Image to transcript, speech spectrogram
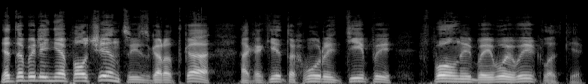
Это были не ополченцы из городка, а какие-то хмурые типы в полной боевой выкладке.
